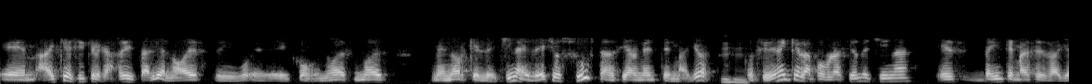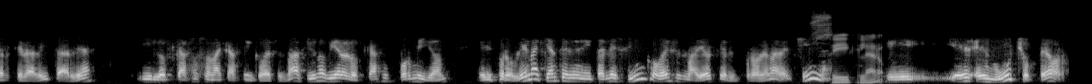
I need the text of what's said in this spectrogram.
Eh, hay que decir que el caso de Italia no es, eh, no es, no es menor que el de China, y de hecho sustancialmente mayor. Consideren que la población de China es 20 veces mayor que la de Italia y los casos son acá cinco veces más. Si uno viera los casos por millón, el problema que han tenido en Italia es cinco veces mayor que el problema de China. Sí, claro. Y, es mucho peor.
